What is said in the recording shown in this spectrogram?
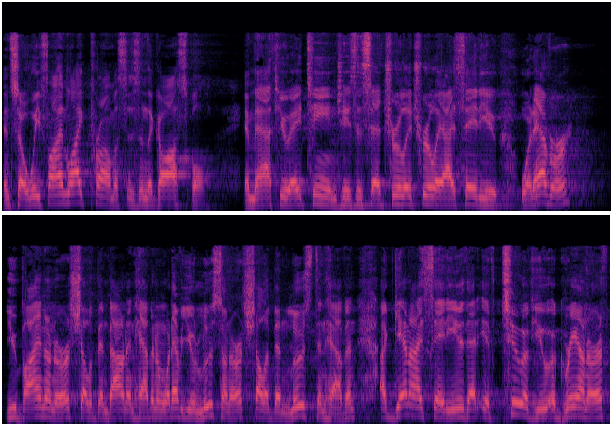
And so we find like promises in the gospel. In Matthew 18, Jesus said, Truly, truly, I say to you, whatever you bind on earth shall have been bound in heaven, and whatever you loose on earth shall have been loosed in heaven. Again, I say to you that if two of you agree on earth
